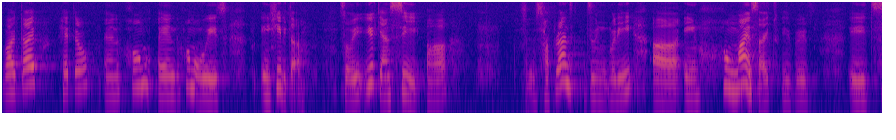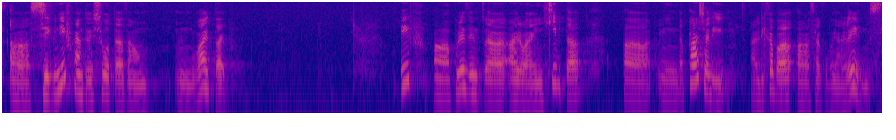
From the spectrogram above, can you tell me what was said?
wild type, hetero, and homo, and homo with inhibitor. So you can see, uh, surprisingly, uh, in homomyocyte, it, it's uh, significantly shorter than wild type. If uh, present uh, IRI inhibitor uh, in partially uh, recover uh, length.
